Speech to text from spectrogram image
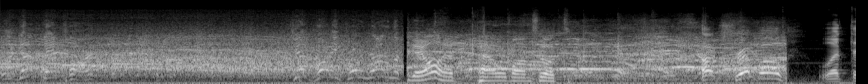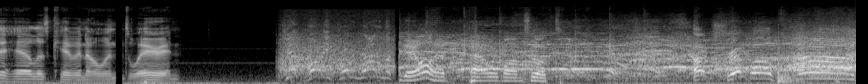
Well, I got that part. Jeff Hardy thrown right on the. They all have power bombs hooked. A triple. What the hell is Kevin Owens wearing? Jeff Hardy thrown right the. They all have power bombs hooked. A triple. God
